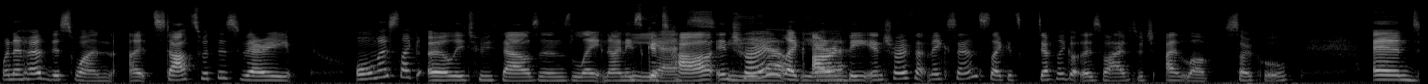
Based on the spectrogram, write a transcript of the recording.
when I heard this one it starts with this very almost like early 2000s late 90s guitar intro Yeah, like yeah. R&B intro if that makes sense. Like it's definitely got those vibes which I love. So cool. And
